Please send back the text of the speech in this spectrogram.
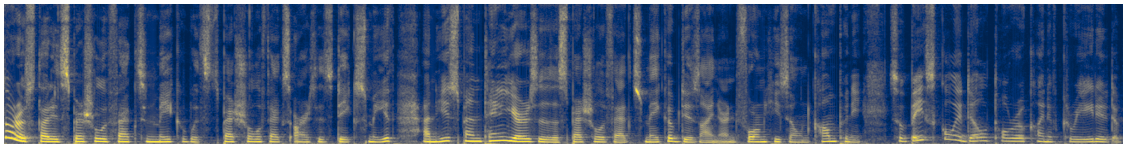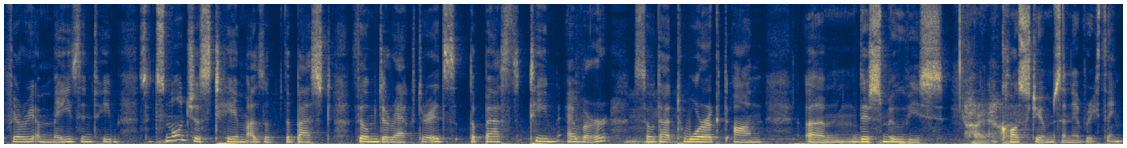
Toro studied special effects and makeup with special effects artist Dick Smith, and he spent 10 years as a special effects makeup designer and formed his own company. So basically, Del Toro kind of created a very amazing team. So it's not just him as a, the best film director, it's the best team ever. So that worked on um, this movie's はいはい costumes and everything.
